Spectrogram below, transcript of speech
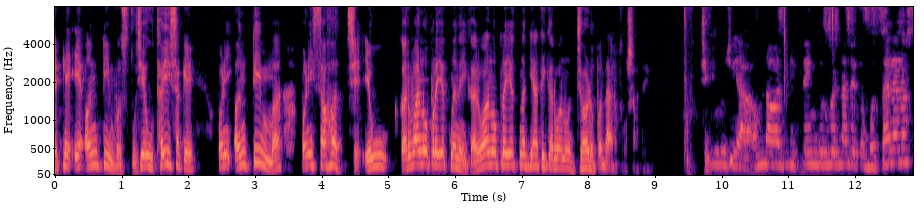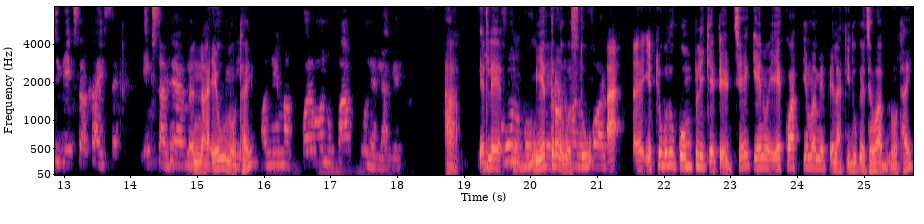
એટલે એ અંતિમ વસ્તુ છે. એવું થઈ શકે પણ એ અંતિમમાં પણ એ સહજ છે. એવું કરવાનો પ્રયત્ન નહીં. કરવાનો પ્રયત્ન ક્યાંથી કરવાનો? જડ પદાર્થો સાથે. ના એવું ન થાય. કર્મનું પાપ કોને લાગે? એટલે બે ત્રણ વસ્તુ આ એટલું બધું કોમ્પ્લિકેટેડ છે કે એનો એક વાક્યમાં મેં પેલા કીધું કે જવાબ ન થાય.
